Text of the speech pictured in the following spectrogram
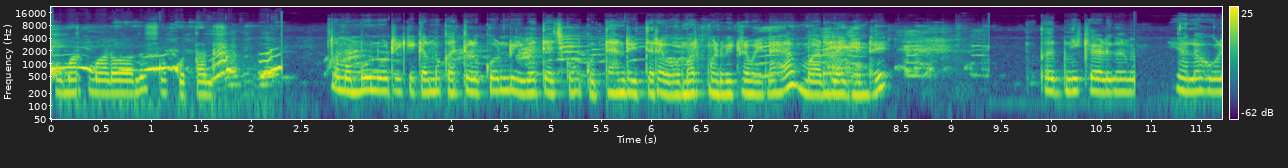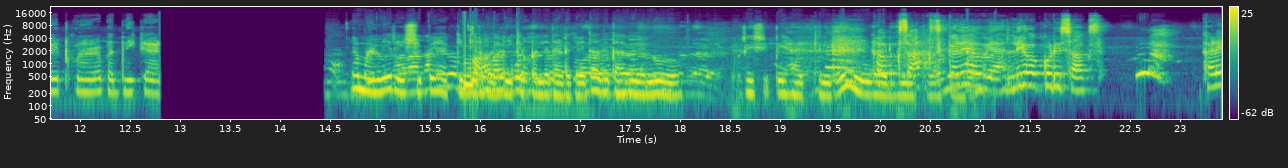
ಹೋಮ್ವರ್ಕ್ ಮಾಡೋ ಅಂದ್ರೆ ಸ್ವಲ್ಪ ಕೂತಾನೆ ನಮ್ಮ ಅಮ್ಮ ನೋಡ್ರಿ ಕೆಲ್ ಮುಖ ತಿಳ್ಕೊಂಡು ಇವತ್ತೇ ಹಚ್ಕೊಂಡು ಕೂತಾನ್ರಿ. ಈ ಥರ ಹೋಮ್ವರ್ಕ್ ಮಾಡ್ಬೇಕ್ರಿ ಅಣ್ಣ ಮಾಡಲಾಗೇನ್ರಿ ಬದ್ನಿಕಾಯಿ ಅಡುಗೆ ಎಲ್ಲ ಹೋಳಿ ಇಟ್ಕೊಂಡ್ರೆ ಬದ್ನಿಕಾಯಿ ನಮ್ಮ ಅಣ್ಣಿ ರೆಸಿಪಿ ಹಾಕಿದ್ರು ಬದ್ನಿಕಾಯಿ ಪಲ್ಯದ ಅಡುಗೆ ಐತೆ ಅದಕ್ಕಾಗಿ ಏನು ರೆಸಿಪಿ ಹಾಕಿಲ್ರಿ ಸಾಕ್ಸ್ ಕಳೆ ಅವು ಅಲ್ಲಿ ಹೋಗಿ ಕೊಡಿ ಸಾಕ್ಸ್? ಕಳೆ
